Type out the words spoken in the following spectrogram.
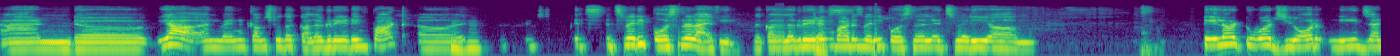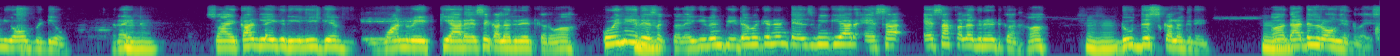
And uh, yeah, and when it comes to the color grading part, uh, mm-hmm it's it's very personal i feel the color grading Yes. part is very personal it's very um tailored towards your needs and your video right Mhm. so i can't like really give one way कि यार ऐसे color grade करो हाँ कोई नहीं दे Mhm. सकता like even Peter McKinnon tells me कि यार ऐसा ऐसा color grade कर हाँ Mhm. do this color grade हाँ Mhm. that is wrong advice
